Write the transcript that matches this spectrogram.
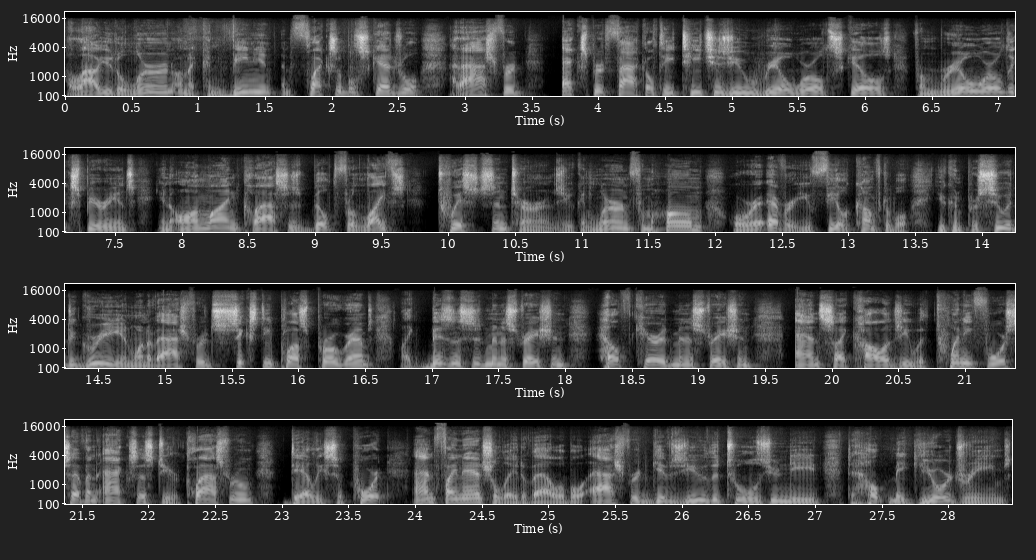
allow you to learn on a convenient and flexible schedule at Ashford. Expert faculty teaches you real world skills from real world experience in online classes built for life's twists and turns. You can learn from home or wherever you feel comfortable. You can pursue a degree in one of Ashford's 60 plus programs like business administration, healthcare administration, and psychology with 24 7 access to your classroom, daily support, and financial aid available. Ashford gives you the tools you need to help make your dreams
